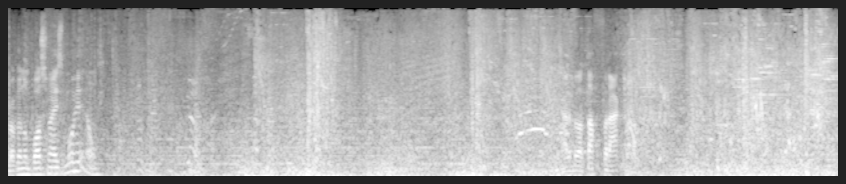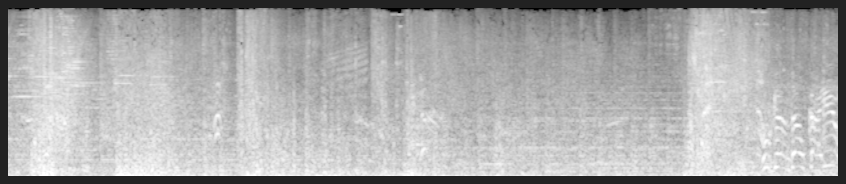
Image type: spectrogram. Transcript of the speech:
Só que eu não posso mais morrer, não. Cara, ela tá fraca. Grandão caiu!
